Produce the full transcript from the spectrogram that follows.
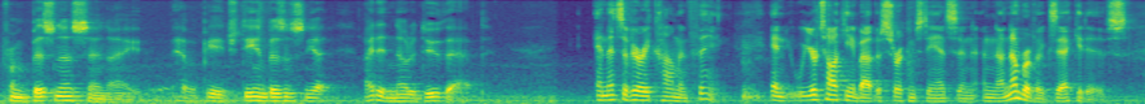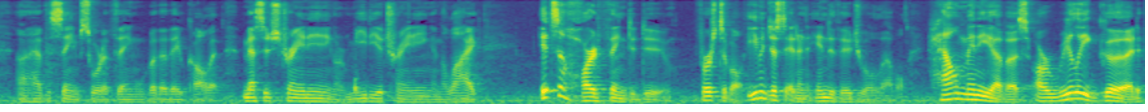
from business and I have a PhD in business, and yet I didn't know to do that. And that's a very common thing. And you're talking about the circumstance, and, and a number of executives uh, have the same sort of thing, whether they call it message training or media training and the like. It's a hard thing to do, first of all, even just at an individual level. How many of us are really good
